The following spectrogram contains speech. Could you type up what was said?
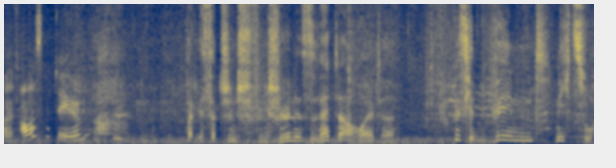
Und außerdem, Was ist das für ein schönes Wetter heute? Bisschen Wind, nicht zu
